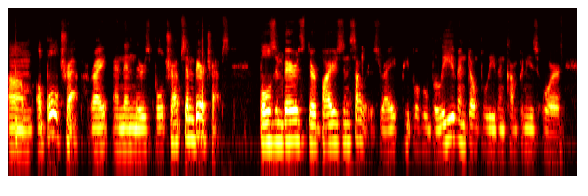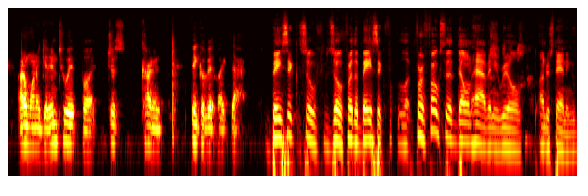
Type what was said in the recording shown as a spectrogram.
um, a bull trap, right? And then there's bull traps and bear traps bulls and bears they're buyers and sellers right people who believe and don't believe in companies or i don't want to get into it but just kind of think of it like that Basic. So so for the basic for folks that don't have any real understanding,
